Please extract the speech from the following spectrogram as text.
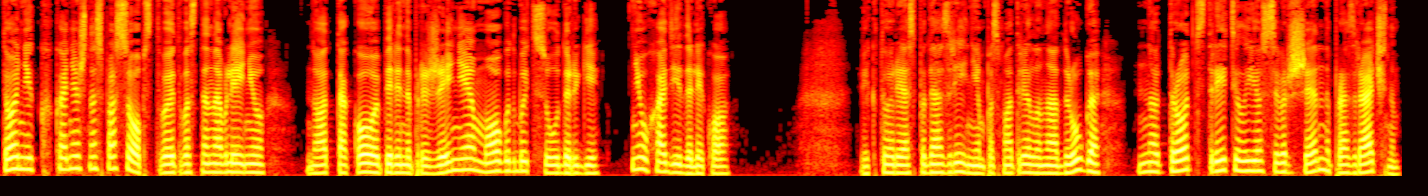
«Тоник, конечно, способствует восстановлению, но от такого перенапряжения могут быть судороги. Не уходи далеко». Виктория с подозрением посмотрела на друга, но Трот встретил ее совершенно прозрачным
